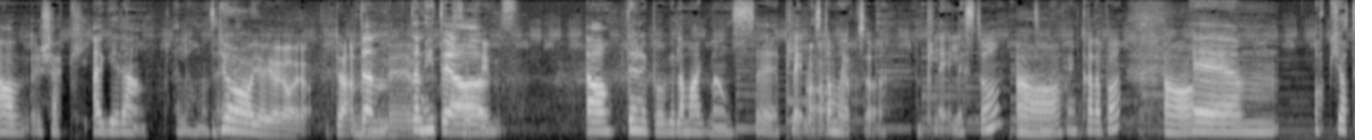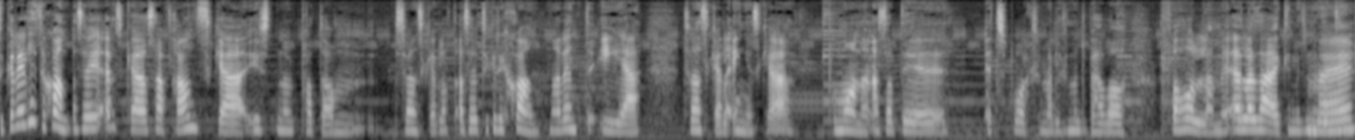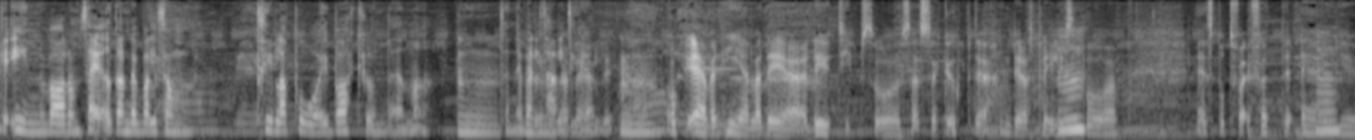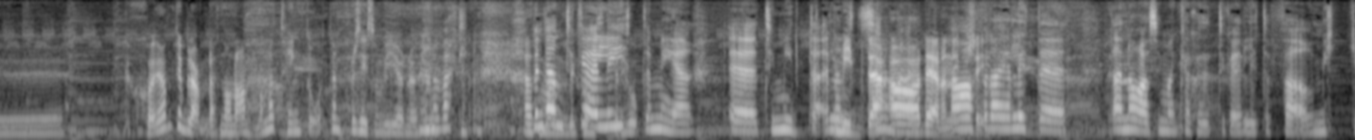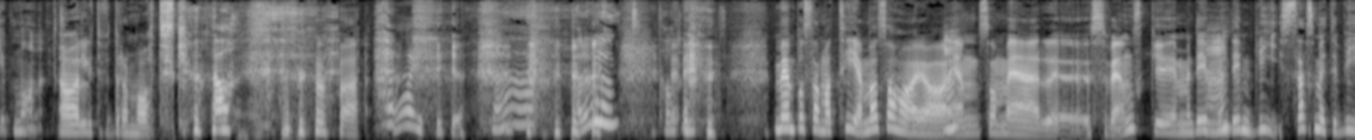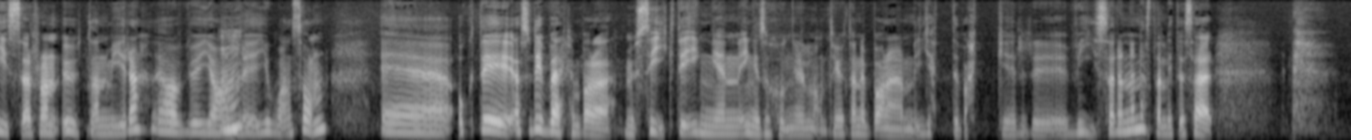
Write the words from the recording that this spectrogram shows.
Av Jacques Aguilar. Eller hur man säger. Ja, ja, ja, ja. Den, Den- eh, den hittar jag- Som finns. Ja, den är på Villa Magnans eh, playlist. Ja. De har ju också en playlist då. Som Ja, man kan kolla på. ja. Ehm, och jag tycker det är lite skönt. Alltså jag älskar så franska, just när vi pratar om svenska låtar. Alltså jag tycker det är skönt när det inte är svenska eller engelska på morgonen. Alltså att det är ett språk som jag liksom inte behöver förhålla mig Eller så här, jag kan liksom inte tänka in vad de säger. Utan det bara liksom trillar på i bakgrunden. Och Mm. den är väldigt härlig tycker jag. Mm. Och även hela det, det är ju tips att så här, söka upp det i deras playlist Mm. på eh, Spotify. För att det är Mm. ju skönt ibland att någon annan har tänkt åt den. Precis som vi gör nu. Men verkligen. Men den tycker liksom jag är sätter lite ihop. mer eh, till middag. Eller Middag, ja det är den i och Ja, för sig. för där är lite... Det är några som man kanske tycker är lite för mycket på morgonen. Ja, lite för dramatisk. Ja, Bara, aj. ja ta det lugnt. Ta det. Men på samma tema så har jag Mm. en som är eh, svensk. eh, Men det är, Mm. det är en visa som heter Visar från Utanmyra av Jan Mm. Johansson. Eh, och det är, alltså det är verkligen bara musik. Det är ingen, ingen som sjunger eller någonting. Utan det är bara en jättevacker eh, visa. Den är nästan lite så här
